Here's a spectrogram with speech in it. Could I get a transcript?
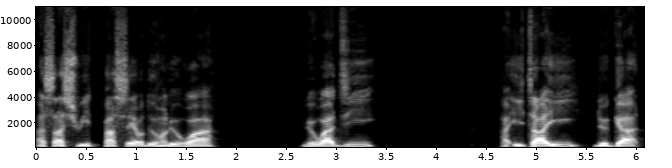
à sa suite passèrent devant le roi. Le roi dit à Itaï de Gath,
